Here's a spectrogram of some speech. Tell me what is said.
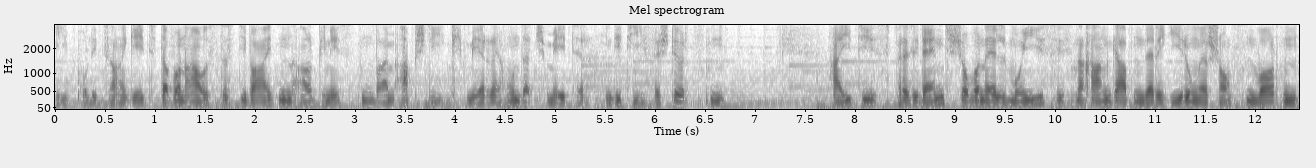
Die Polizei geht davon aus, dass die beiden Alpinisten beim Abstieg mehrere hundert Meter in die Tiefe stürzten. Haitis Präsident Jovenel Moïse ist nach Angaben der Regierung erschossen worden.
